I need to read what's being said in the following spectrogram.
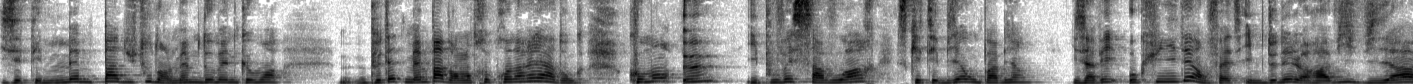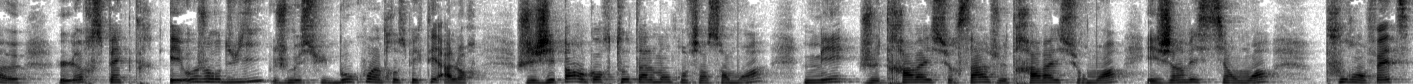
ils étaient même pas du tout dans le même domaine que moi peut-être même pas dans l'entrepreneuriat. Donc comment eux, ils pouvaient savoir ce qui était bien ou pas bien? Ils avaient aucune idée en fait. Ils me donnaient leur avis via euh, leur spectre. Et aujourd'hui, je me suis beaucoup introspectée. Alors, j'ai pas encore totalement confiance en moi, mais je travaille sur ça, je travaille sur moi et j'investis en moi pour en fait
